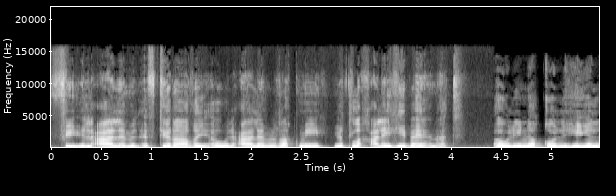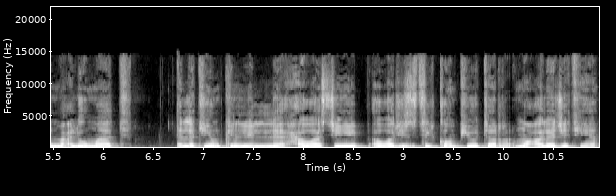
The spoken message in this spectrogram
في العالم الافتراضي أو العالم الرقمي يطلق عليه بيانات. أو لنقل هي المعلومات التي يمكن للحواسيب أو أجهزة الكمبيوتر معالجتها.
